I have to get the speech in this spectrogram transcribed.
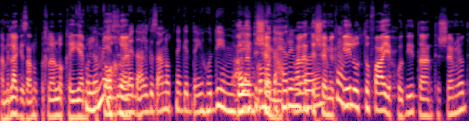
המילה גזענות בכלל לא קיימת הוא לומד, בתוך... הוא לומד על גזענות נגד היהודים במקומות אחרים. על אנטישמיות, כן. כאילו תופעה ייחודית האנטישמיות,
